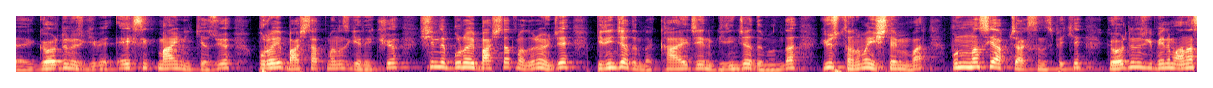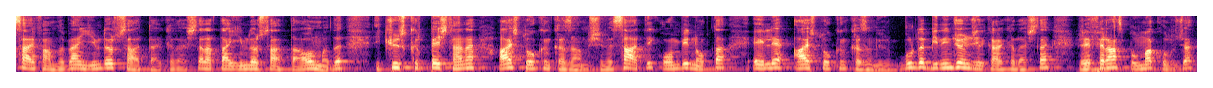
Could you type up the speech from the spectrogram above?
e, gördüğünüz gibi Exit Mining yazıyor. Burayı başlatmanız gerekiyor. Şimdi burayı başlatmadan önce birinci adımda KYC'nin birinci adımında yüz tanıma işlemi var. Bunu nasıl yapacaksınız peki? Gördüğünüz gibi benim ana sayfamda ben 24 saatte arkadaşlar hatta 24 saat daha olmadı. 245 tane Ice Token kazanmışım ve saatlik 11.50 Ice Token kazanıyorum. Burada birinci öncelik arkadaşlar referans bulmak olacak.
